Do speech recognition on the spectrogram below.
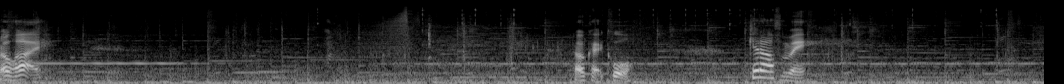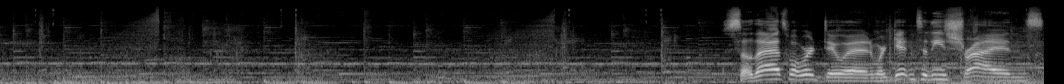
Oh, hi. Okay, cool. Get off of me. So that's what we're doing. We're getting to these shrines.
